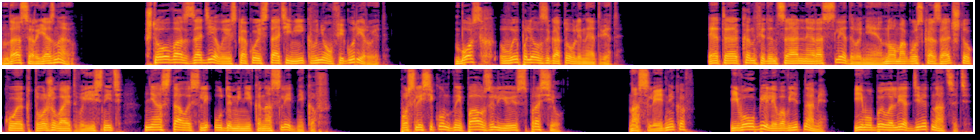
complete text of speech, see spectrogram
«Да, сэр, я знаю». Что у вас за дело и с какой стати ник в нем фигурирует?» Босх выпалил заготовленный ответ. «Это конфиденциальное расследование, но могу сказать, что кое-кто желает выяснить, не осталось ли у Доминика наследников». После секундной паузы Льюис спросил. «Наследников? Его убили во Вьетнаме. Ему было лет девятнадцать».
